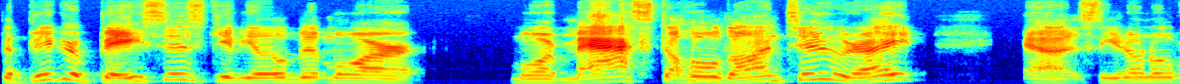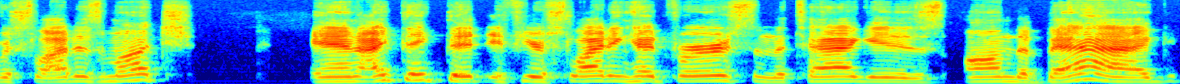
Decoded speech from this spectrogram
The bigger bases give you a little bit more more mass to hold on to right? Uh, so you don't overslide as much. And i think that if you're sliding head first and the tag is on the bag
